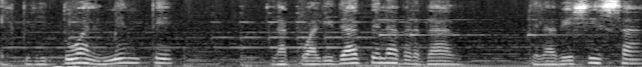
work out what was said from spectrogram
espiritualmente la cualidad de la verdad, de la belleza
